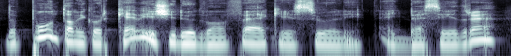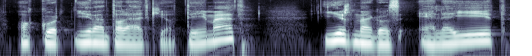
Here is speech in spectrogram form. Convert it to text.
de pont amikor kevés időd van felkészülni egy beszédre, akkor nyilván találd ki a témát, írd meg az elejét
